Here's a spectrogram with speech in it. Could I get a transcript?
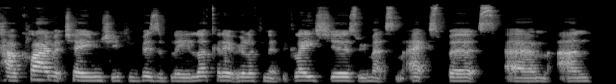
how climate change you can visibly look at it. We were looking at the glaciers. We met some experts, um, and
